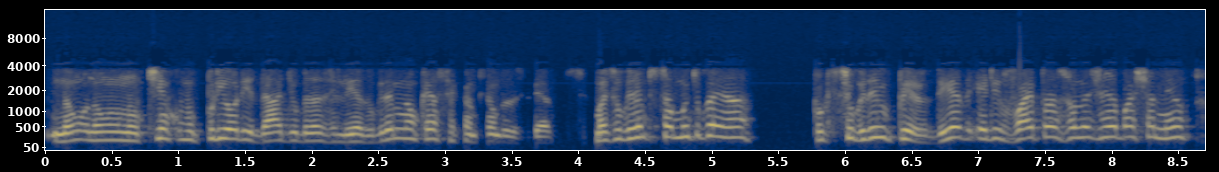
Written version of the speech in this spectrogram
não, não, não tinha como prioridade o brasileiro. O Grêmio não quer ser campeão brasileiro. Mas o Grêmio precisa muito ganhar. Porque se o Grêmio perder, ele vai para a zona de rebaixamento.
